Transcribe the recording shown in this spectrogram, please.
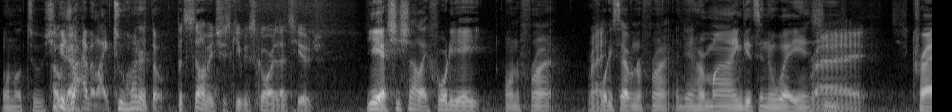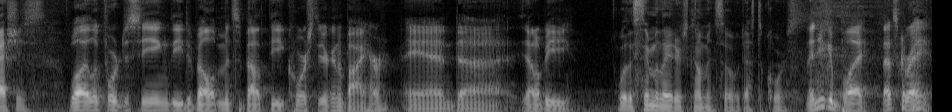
102. She Okay. can drive at like 200 though. But still, I mean, she's keeping score. That's huge. Yeah, she shot like 48 on the front, Right. 47 on the front, and then her mind gets in the way and Right. she crashes. Well, I look forward to seeing the developments about the course that you're going to buy her, and uh, that'll be. Well, the simulator's coming, so that's the course. Then you can play. That's great.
